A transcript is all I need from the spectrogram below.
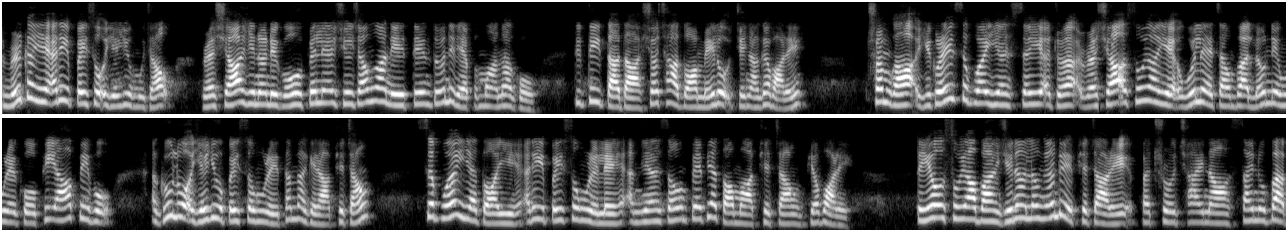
အမေရိကန်ရဲ့အဲ့ဒီပိတ်ဆို့အရေးယူမှုကြောင့်ရုရှားရေနံတွေကိုပင်လယ်ရေကြောင်းကနေတင်သွင်းနေတဲ့ပမာဏကိုတိတိတသာရှော့ချသွားမယ်လို့ကြေညာခဲ့ပါတယ်။ Trump ကယူကရိန်းစစ်ပွဲရဲ့ဆဲရဲအတွက်ရုရှားအစိုးရရဲ့အဝိလေကြောင်ဘတ်လုံနေမှုတွေကိုဖိအားပေးဖို့အခုလိုအရေးယူပိတ်ဆို့မှုတွေသတ်မှတ်ခဲ့တာဖြစ်ကြောင်းစစ်ပွဲရပ်သွားရင်အဲ့ဒီပိတ်ဆို့မှုတွေလည်းအမြန်ဆုံးပယ်ပြတ်သွားမှာဖြစ်ကြောင်းပြောပါတယ်။တရုတ်အစိုးရပိုင်းရေနံလုပ်ငန်းတွေဖြစ်ကြတဲ့ PetroChina, Sinopec,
